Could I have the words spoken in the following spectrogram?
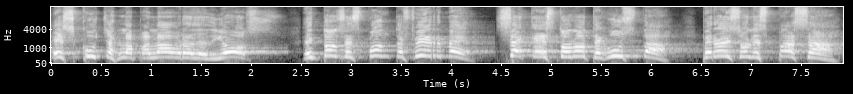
escuchas la palabra de Dios. Entonces ponte firme. Sé que esto no te gusta, pero eso les pasa.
